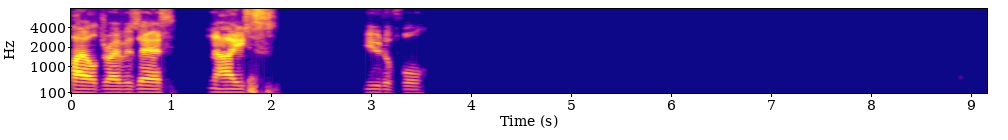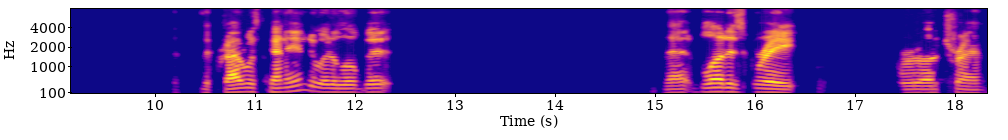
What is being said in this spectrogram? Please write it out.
Pile drive his ass. Nice. Beautiful. The crowd was kind of into it a little bit. That blood is great for uh, Trent.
